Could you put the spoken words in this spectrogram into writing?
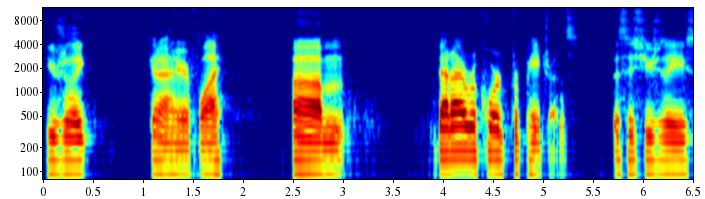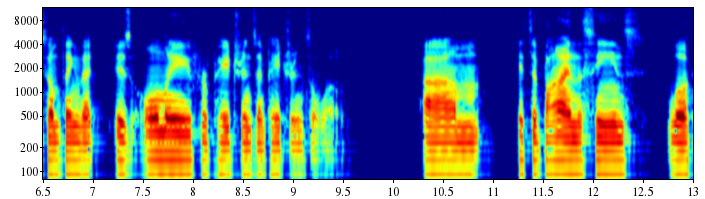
usually get out of here, fly. Um, that I record for patrons. This is usually something that is only for patrons and patrons alone. It's a behind the scenes look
